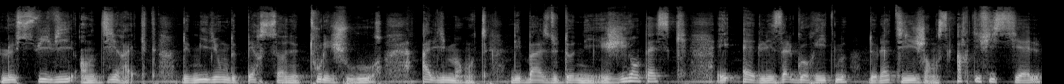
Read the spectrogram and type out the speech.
Le suivi en direct de millions de personnes tous les jours alimente des bases de données gigantesques et aide les algorithmes de l'intelligence artificielle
